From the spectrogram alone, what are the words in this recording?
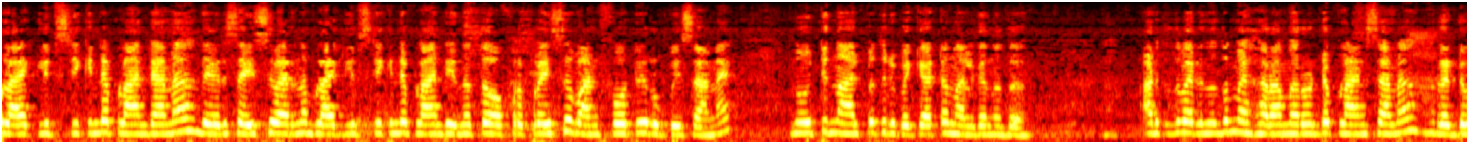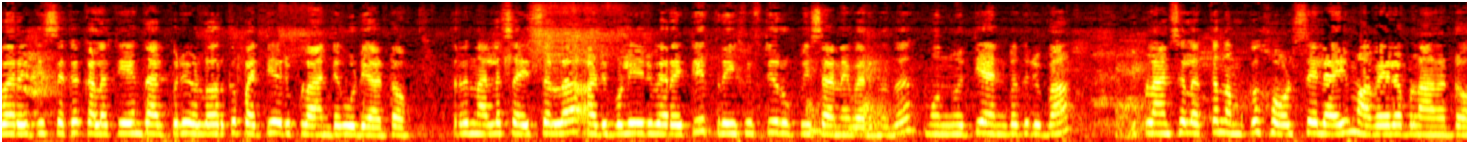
ബ്ലാക്ക് ലിപ്സ്റ്റിക്കിന്റെ പ്ലാന്റ് ആണ്. ഒരു സൈസ് വരുന്ന ബ്ലാക്ക് ലിപ്സ്റ്റിക്കിന്റെ പ്ലാന്റ് ഇന്നത്തെ offer price one forty rupees ആണ്. നൂറ്റി നാൽപ്പത് രൂപയ്ക്കായിട്ട് നൽകുന്നത്. അടുത്തത് വരുന്നത് മെഹറ മെറൂണിന്റെ പ്ലാന്റ്സ് ആണ്. റെഡ് വെറൈറ്റീസ് ഒക്കെ കളക്ട് ചെയ്യാൻ താല്പര്യമുള്ളവർക്ക് പറ്റിയ ഒരു പ്ലാന്റ് കൂടിയാട്ടോ. ഇത്ര നല്ല സൈസുള്ള അടിപൊളി ഒരു വെറൈറ്റി ത്രീ ഫിഫ്റ്റി റുപ്പീസ് ആണ് വരുന്നത്. മുന്നൂറ്റി അൻപത് രൂപ. ഈ പ്ലാന്റ്സുകളൊക്കെ നമുക്ക് ഹോൾസെയിലായും അവൈലബിൾ ആണ് കേട്ടോ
